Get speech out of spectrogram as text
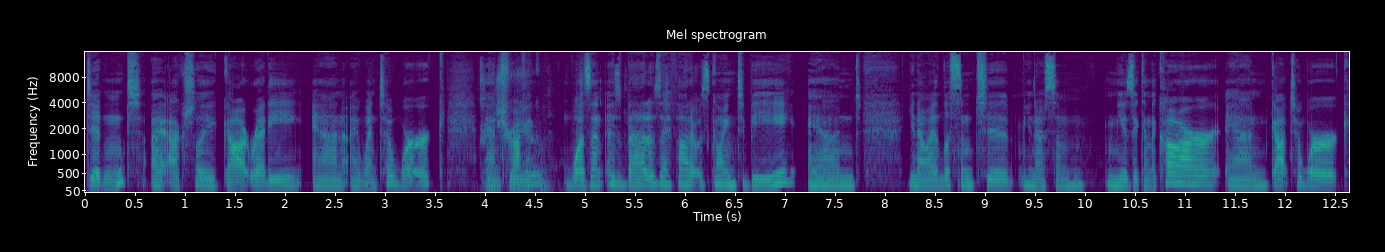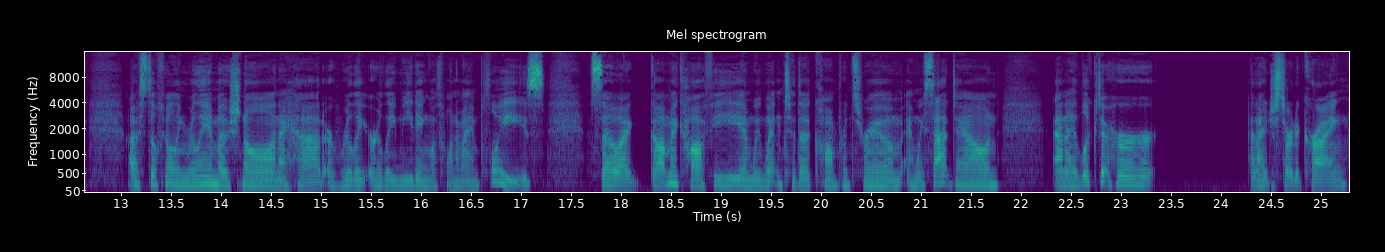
didn't. I actually got ready and I went to work and traffic you. wasn't as bad as I thought it was going to be. And, you know, I listened to, you know, some music in the car and got to work. I was still feeling really emotional and I had a really early meeting with one of my employees. So I got my coffee and we went into the conference room and we sat down and I looked at her and I just started crying.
